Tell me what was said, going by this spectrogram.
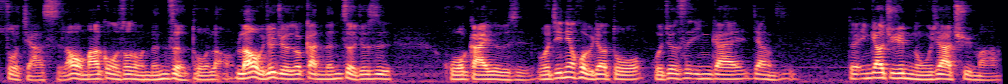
做家事。然后我妈跟我说什么能者多劳，然后我就觉得说，干能者就是活该，是不是？我今天会比较多，我就是应该这样子，对，应该要继续努下去吗？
